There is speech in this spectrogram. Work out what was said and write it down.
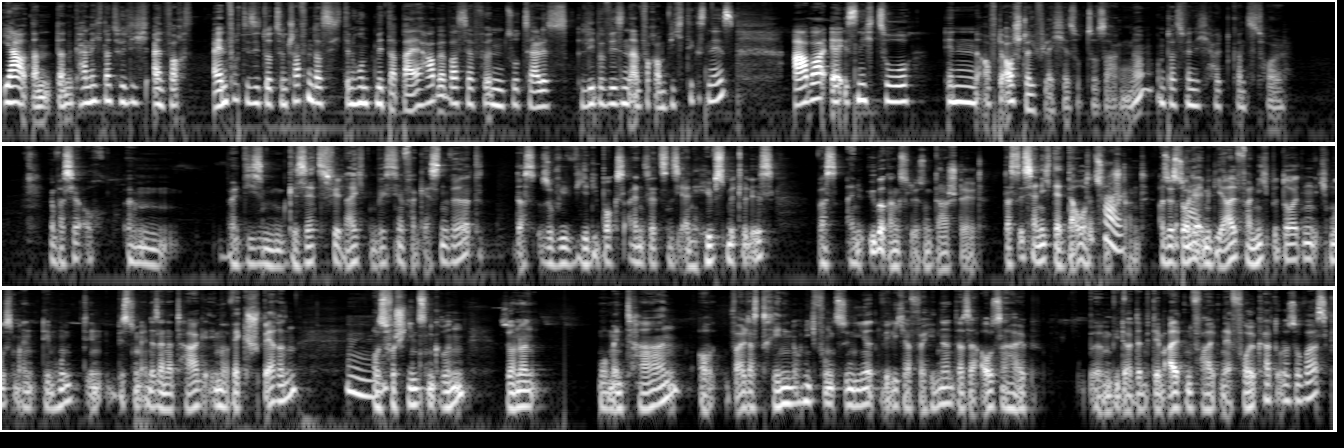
ja, dann, dann kann ich natürlich einfach, einfach die Situation schaffen, dass ich den Hund mit dabei habe, was ja für ein soziales Lebewesen einfach am wichtigsten ist. Aber er ist nicht so in, auf der Ausstellfläche sozusagen. Ne? Und das finde ich halt ganz toll. Ja, Was ja auch ähm, bei diesem Gesetz vielleicht ein bisschen vergessen wird, dass so wie wir die Box einsetzen, sie ein Hilfsmittel ist, was eine Übergangslösung darstellt. Das ist ja nicht der Dauerzustand. Also es soll ja Total. im Idealfall nicht bedeuten, ich muss mein, den Hund den, bis zum Ende seiner Tage immer wegsperren, aus verschiedensten Gründen, sondern momentan, weil das Training noch nicht funktioniert, will ich ja verhindern, dass er außerhalb wieder mit dem alten Verhalten Erfolg hat oder sowas.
